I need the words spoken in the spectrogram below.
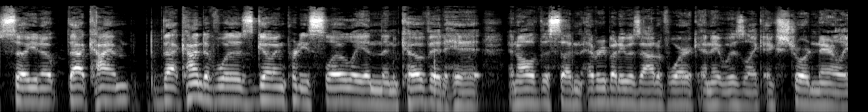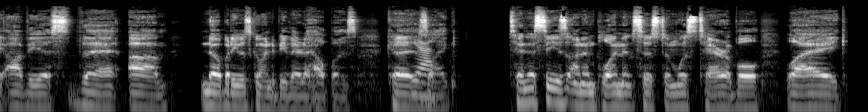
so you know that kind that kind of was going pretty slowly and then covid hit and all of a sudden everybody was out of work and it was like extraordinarily obvious that um, nobody was going to be there to help us because Yeah. like tennessee's unemployment system was terrible like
